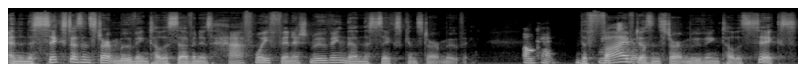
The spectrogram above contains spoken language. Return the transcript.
and then the six doesn't start moving till the seven is halfway finished moving, then the six can start moving. okay. The five doesn't start moving till the six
